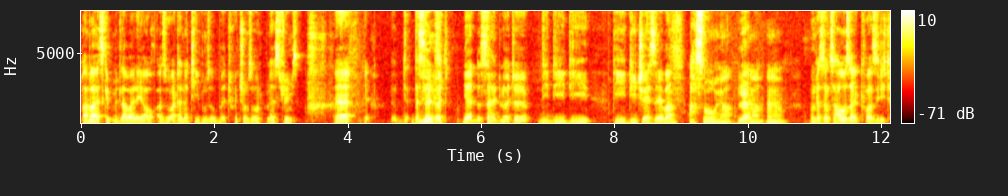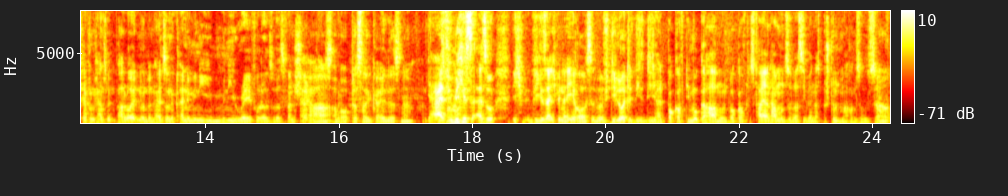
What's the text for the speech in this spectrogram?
Aber Mhm. es gibt mittlerweile ja auch also Alternativen so bei Twitch und so, Livestreams. Äh, ja, dass halt? Leute, ja, dass halt Leute, die, die, die, die DJs selber Ach so, ja. Ne? Ja, ja, ja. Und dass du dann zu Hause halt quasi dich treffen kannst mit ein paar Leuten und dann halt so eine kleine Mini, Mini-Rave oder sowas veranstalten Ja, kannst. aber ne? ob das halt geil ist, ne? Ja, Weiß für mich ist, also, ich, wie gesagt, ich bin da eh raus. Aber die Leute, die, die halt Bock auf die Mucke haben und Bock auf das Feiern haben und sowas, die werden das bestimmt machen. So ist Ja. auch,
